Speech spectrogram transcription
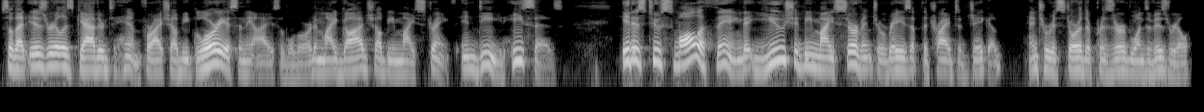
so that Israel is gathered to him. For I shall be glorious in the eyes of the Lord, and my God shall be my strength. Indeed, he says, it is too small a thing that you should be my servant to raise up the tribes of Jacob and to restore the preserved ones of Israel.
